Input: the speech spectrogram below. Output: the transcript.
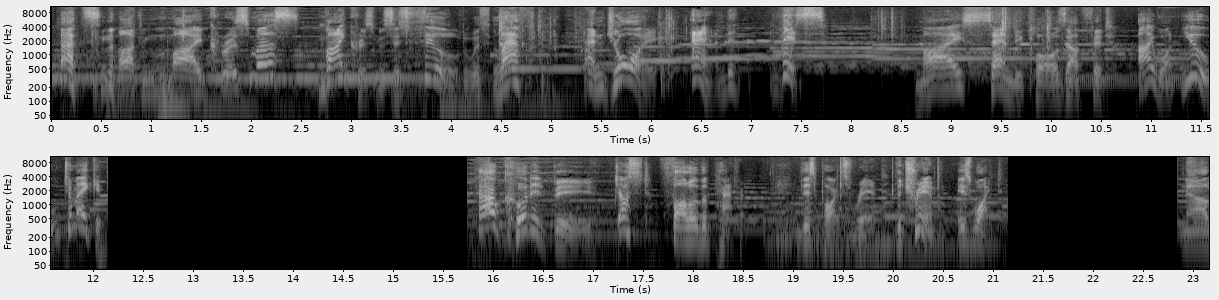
That's not my Christmas. My Christmas is filled with laughter and joy and this. My Sandy Claus outfit. I want you to make it. How could it be? Just follow the pattern. This part's red. The trim is white. Now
